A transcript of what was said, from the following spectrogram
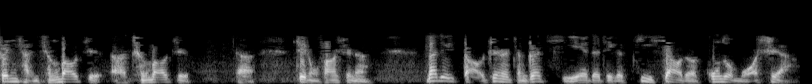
分产承包制啊承包制啊这种方式呢，那就导致呢整个企业的这个绩效的工作模式啊，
